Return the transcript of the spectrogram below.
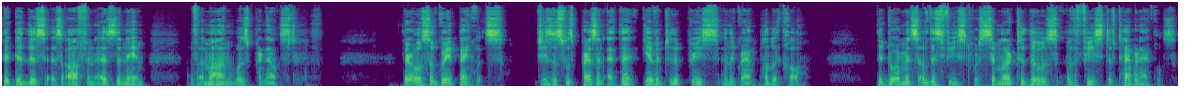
They did this as often as the name of Ammon was pronounced. There are also great banquets. Jesus was present at that given to the priests in the grand public hall. The adornments of this feast were similar to those of the Feast of Tabernacles.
